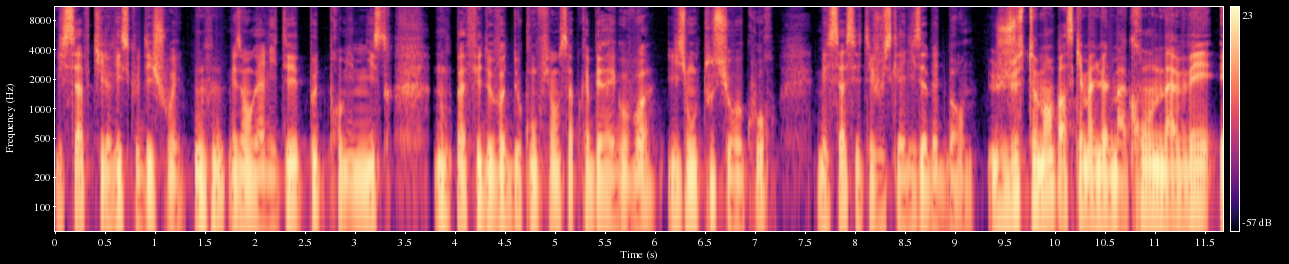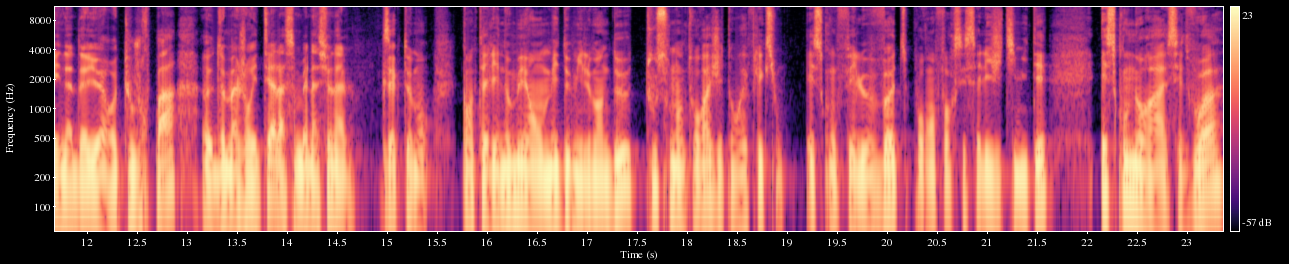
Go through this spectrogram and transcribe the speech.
Ils savent qu'ils risquent d'échouer. Mhm. Mais en réalité, peu de premiers ministres n'ont pas fait de vote de confiance après Bérégovoy. Ils y ont tous eu recours. Mais ça, c'était jusqu'à Elisabeth Borne. Justement parce qu'Emmanuel Macron n'avait, et n'a d'ailleurs toujours pas, euh, de majorité à l'Assemblée nationale. Exactement. Quand elle est nommée en mai 2022, tout son entourage est en réflexion. Est-ce qu'on fait le vote pour renforcer sa légitimité? Est-ce qu'on aura assez de voix?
